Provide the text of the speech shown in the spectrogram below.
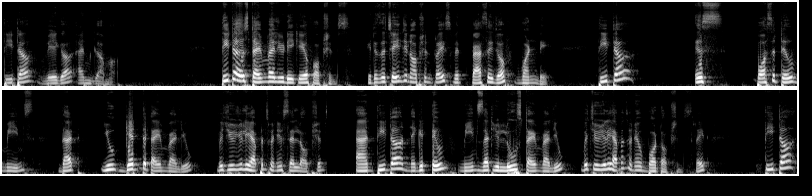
theta, vega and gamma. Theta is time value decay of options. It is a change in option price with passage of one day. Theta is positive means that you get the time value which usually happens when you sell options and theta negative means that you lose time value which usually happens when you have bought options right? Theta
